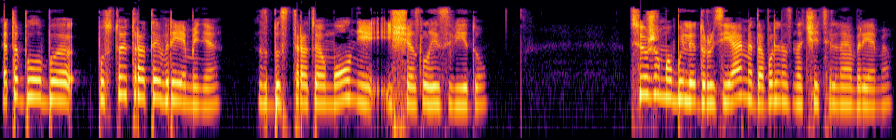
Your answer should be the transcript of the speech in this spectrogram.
это было бы пустой тратой времени, с быстротой молнии исчезла из виду. Все же мы были друзьями довольно значительное время.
